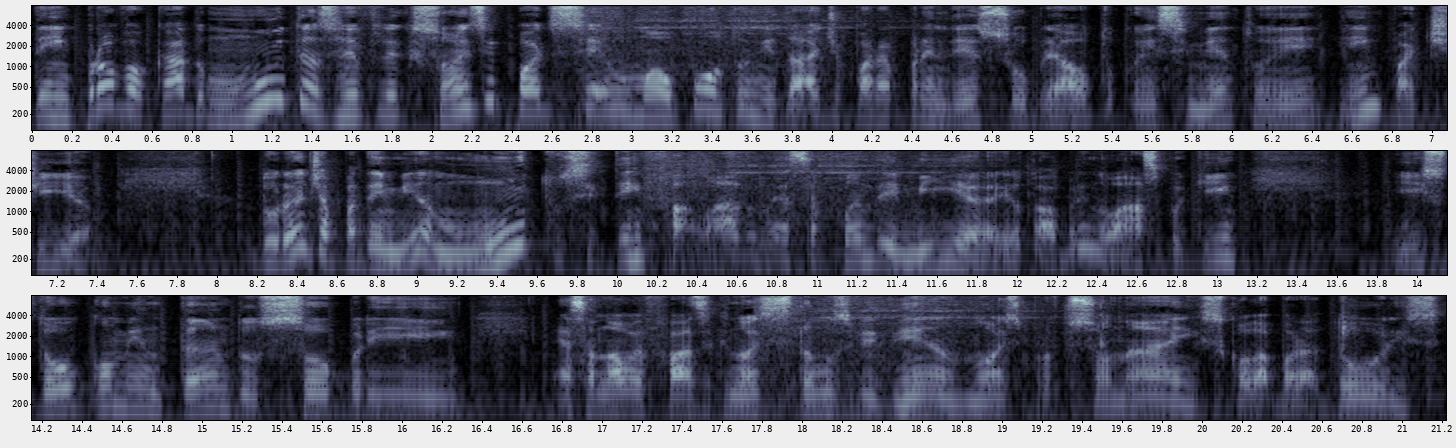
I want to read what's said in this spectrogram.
tem provocado muitas reflexões e pode ser uma oportunidade para aprender sobre autoconhecimento e empatia. Durante a pandemia, muito se tem falado nessa pandemia. Eu estou abrindo aspas aqui e estou comentando sobre essa nova fase que nós estamos vivendo, nós profissionais, colaboradores,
